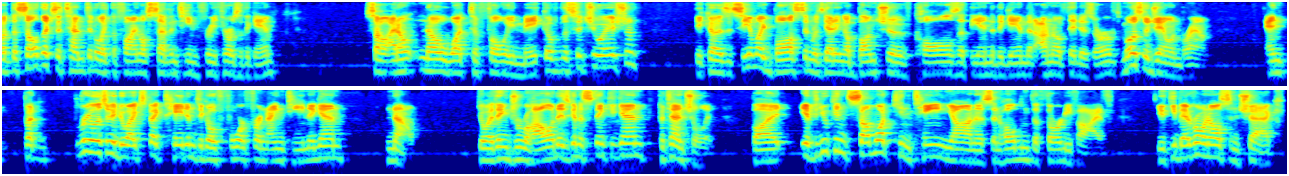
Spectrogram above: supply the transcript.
But the Celtics attempted like the final 17 free throws of the game. So I don't know what to fully make of the situation because it seemed like Boston was getting a bunch of calls at the end of the game that I don't know if they deserved, mostly Jaylen Brown. And but realistically, do I expect Tatum to go four for 19 again? No. Do I think Jrue Holiday is going to stink again? Potentially. But if you can somewhat contain Giannis and hold him to 35, you keep everyone else in check,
